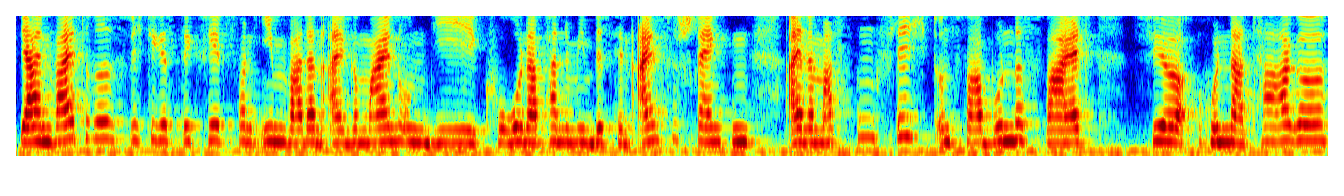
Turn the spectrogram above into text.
Ja, ein weiteres wichtiges Dekret von ihm war dann allgemein, um die Corona-Pandemie ein bisschen einzuschränken, eine Maskenpflicht und zwar bundesweit für 100 Tage.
